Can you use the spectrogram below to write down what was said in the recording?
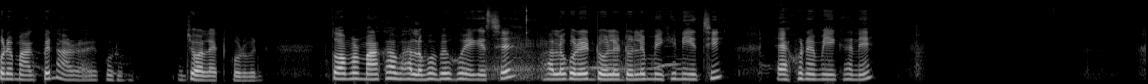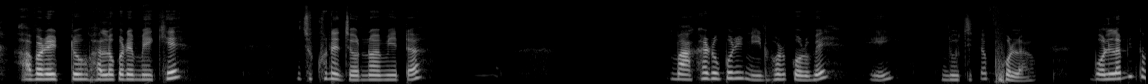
করে মাখবেন আর করবেন জল অ্যাড করবেন। তো আমার মাখা ভালোভাবে হয়ে গেছে। ভালো করে ডলে ডলে মেখে নিয়েছি। এখন আমি এখানে আবার একটু ভালো করে মেখে কিছুক্ষণের জন্য আমি এটা মাখার উপরই নির্ভর করবে এই লুচিটা ফোলা। বললামই তো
